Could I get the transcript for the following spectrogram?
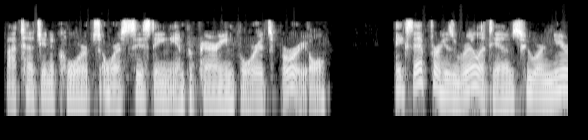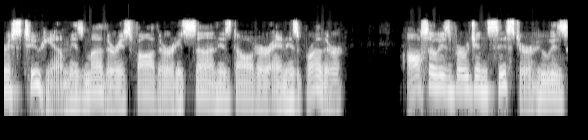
by touching a corpse or assisting in preparing for its burial, except for his relatives who are nearest to him his mother, his father, his son, his daughter, and his brother, also his virgin sister, who is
